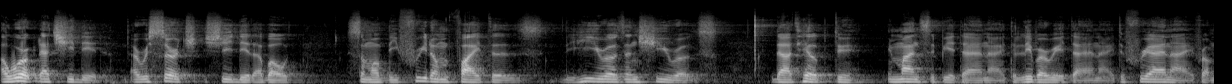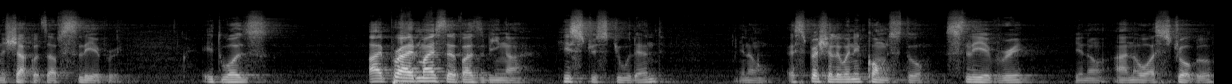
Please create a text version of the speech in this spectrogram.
a work that she did, a research she did about some of the freedom fighters, the heroes and sheroes that helped to emancipate and I, to liberate and I, to free and I from the shackles of slavery. It was, I pride myself as being a history student, you know, especially when it comes to slavery, you know, and our struggle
